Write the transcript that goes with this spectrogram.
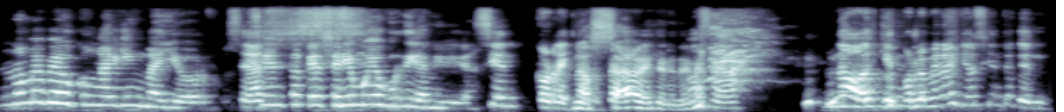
me, no me veo con alguien mayor. o sea, Siento que sería muy aburrida mi vida. sien- correcto. No o sea, sabes lo que te O sea, no, es que por lo menos yo siento que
